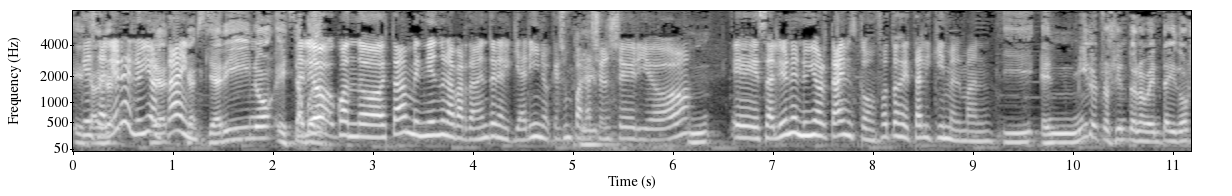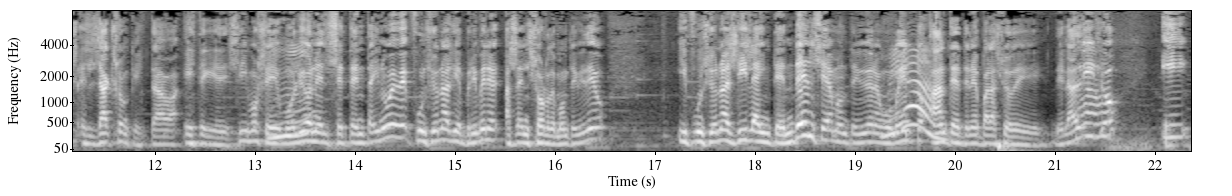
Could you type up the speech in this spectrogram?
Que Eh, salió en el New York Times. Chiarino está Salió bueno, cuando estaban vendiendo un apartamento en el Chiarino, que es un palacio en serio. eh, salió en el New York Times con fotos de Tali Kimmelman. Y en 1892 el Jackson, que estaba, este que decimos, se demolió en el 79, funcionó allí el primer ascensor de Montevideo y funcionó allí la Intendencia de Montevideo en algún momento, antes de tener Palacio de, de Ladrillo. Y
